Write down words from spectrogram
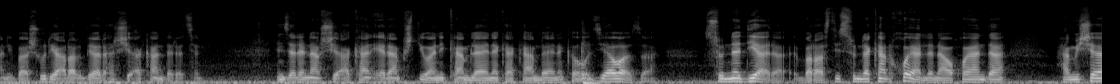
ینی باشووری عراق دیارە هەر شیعەکان دەرەچن ئینجا لە ناو شیعەکان ئێران پشتیوانی کام لایەنەکە کام لایەنەکەەوە جیاوازە سنە دیارە بەڕاستی سنەکان خۆیان لە ناوخۆیاندا هەمیشە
